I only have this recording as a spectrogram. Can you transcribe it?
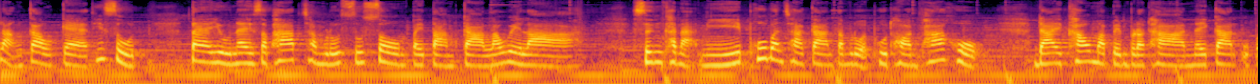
หลังเก่าแก่ที่สุด แต่อยู่ในสภาพชำรุดทรุดโทรมไปตามกาลเวลา ซึ่งขณะนี้ผู้บัญชาการตำรวจภูธรภาค 6 ได้เข้ามาเป็นประธานในการอุป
